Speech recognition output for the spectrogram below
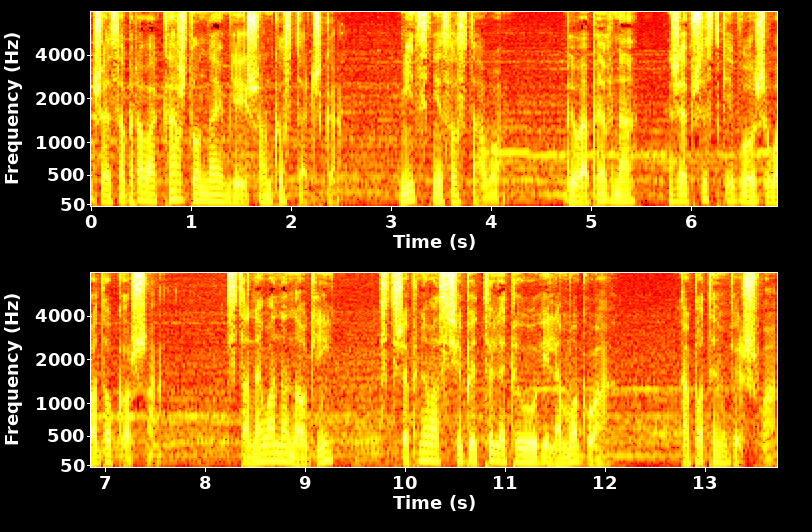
że zabrała każdą najmniejszą kosteczkę. Nic nie zostało. Była pewna, że wszystkie włożyła do kosza. Stanęła na nogi, strzepnęła z siebie tyle pyłu, ile mogła, a potem wyszła.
